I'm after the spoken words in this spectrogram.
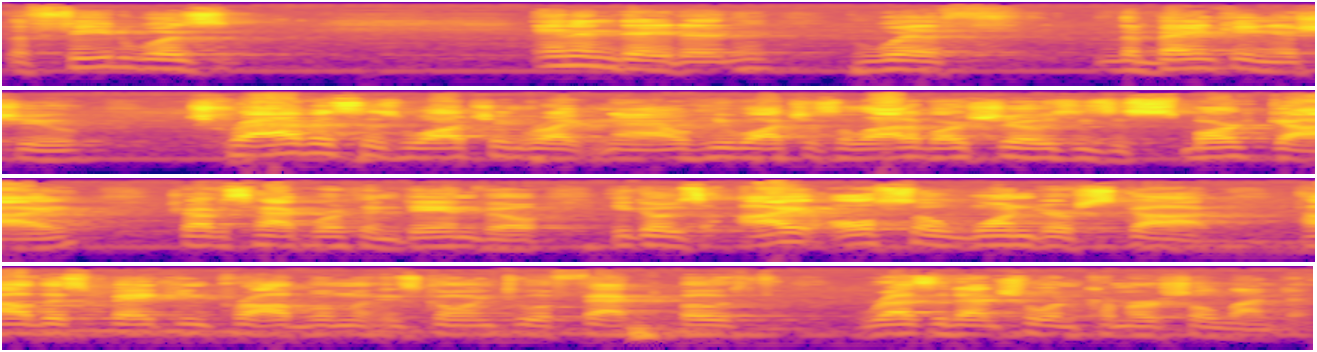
The feed was inundated with the banking issue. Travis is watching right now. He watches a lot of our shows. He's a smart guy. Travis Hackworth in Danville. He goes, I also wonder, Scott, how this banking problem is going to affect both residential and commercial lending.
